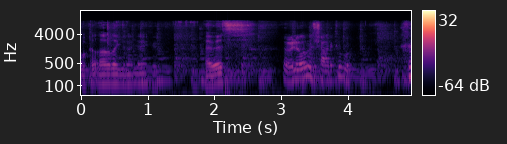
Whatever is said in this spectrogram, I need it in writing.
o kadar da güne gerek yok. Evet. Öyle oğlum şarkı bu.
